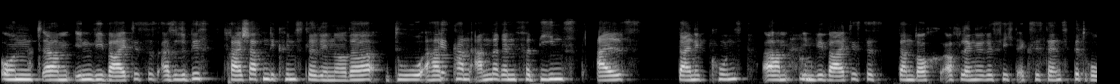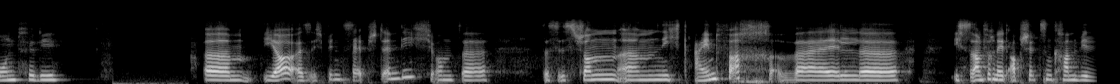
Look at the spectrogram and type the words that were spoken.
Und ähm, inwieweit ist es, also du bist freischaffende Künstlerin, oder? Du hast keinen anderen Verdienst als deine Kunst. Ähm, mhm. inwieweit ist es dann doch auf längere Sicht existenzbedrohend für die? Ähm, ja, also ich bin selbstständig und äh, das ist schon ähm, nicht einfach, weil äh, ich es einfach nicht abschätzen kann, wie,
